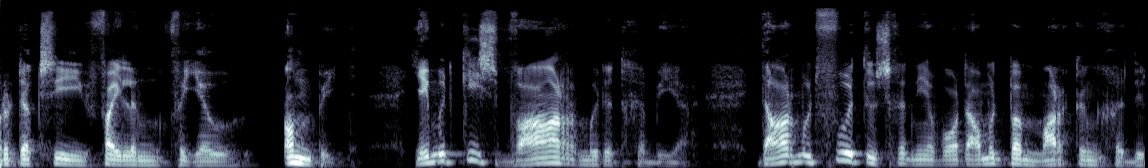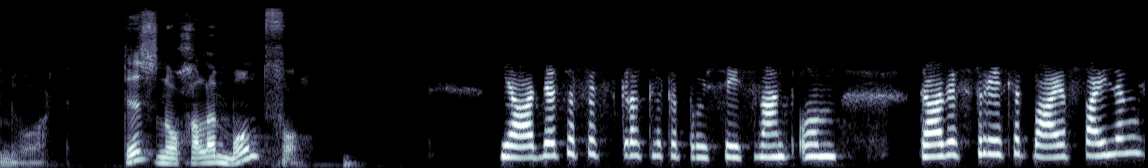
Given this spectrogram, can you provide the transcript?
produksieveiling vir jou aanbied. Jy moet kies waar moet dit gebeur. Daar moet fotos geneem word, daar moet bemarking gedoen word. Dis nogal 'n mondvol. Ja, dit is 'n verskriklike proses want om daar is vreeslik baie veilinge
